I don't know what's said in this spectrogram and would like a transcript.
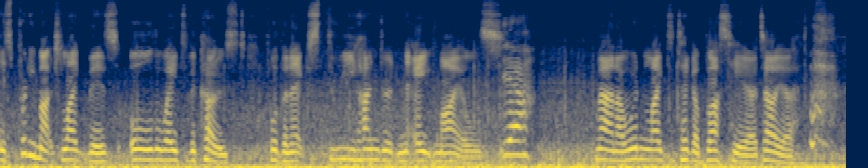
it's pretty much like this all the way to the coast for the next 308 miles. Yeah, Man, I wouldn't like to take a bus here, I tell you.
